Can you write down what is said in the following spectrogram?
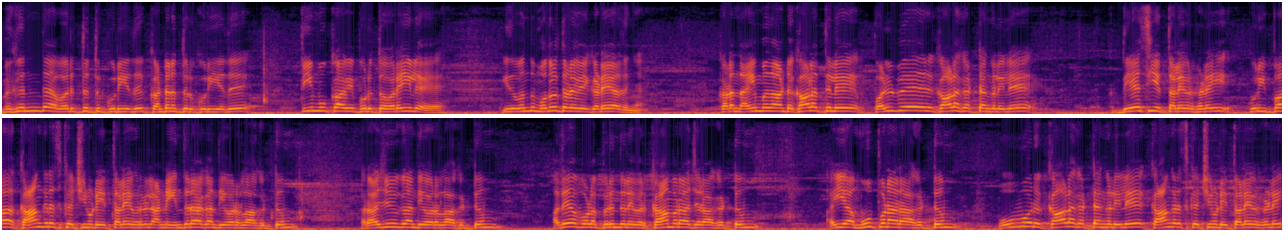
மிகுந்த வருத்தத்துக்குரியது கண்டனத்திற்குரியது. திமுகவை பொறுத்தவரையிலே இது வந்து முதல் தடவை கிடையாதுங்க. கடந்த ஐம்பது ஆண்டு காலத்திலே பல்வேறு காலகட்டங்களிலே தேசிய தலைவர்களை குறிப்பாக காங்கிரஸ் கட்சியினுடைய தலைவர்கள் அன்னை இந்திரா காந்தி அவர்களாகட்டும் ராஜீவ்காந்தி அவர்களாகட்டும் அதே போல் பெருந்தலைவர் காமராஜர் ஆகட்டும் ஐயா மூப்பனார் ஆகட்டும் ஒவ்வொரு காலகட்டங்களிலே காங்கிரஸ் கட்சியினுடைய தலைவர்களை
